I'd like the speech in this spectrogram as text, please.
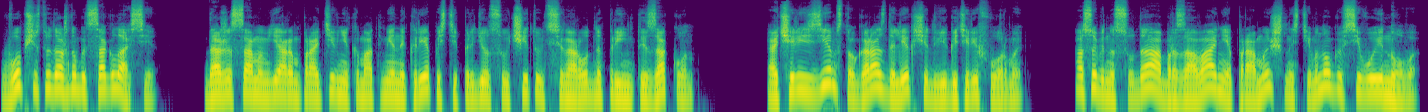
В обществе должно быть согласие. Даже самым ярым противникам отмены крепости придется учитывать всенародно принятый закон. А через земство гораздо легче двигать реформы. Особенно суда, образование, промышленность и много всего иного.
